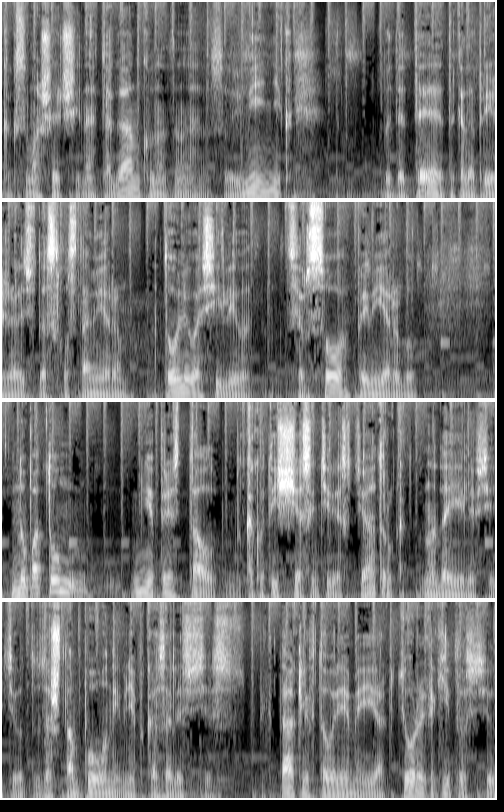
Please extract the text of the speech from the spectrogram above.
как сумасшедший на Таганку, на, на «Современник», БДТ. Это когда приезжали сюда с холстомером. Анатолия Васильева, Церсо премьера был. Но потом мне перестал, какой-то исчез интерес к театру, как надоели все эти вот заштампованные, мне показались все спектакли в то время, и актеры какие-то все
